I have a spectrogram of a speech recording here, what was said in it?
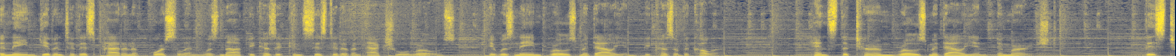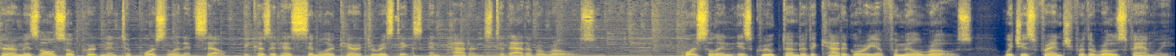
The name given to this pattern of porcelain was not because it consisted of an actual rose, it was named rose medallion because of the color. Hence the term rose medallion emerged. This term is also pertinent to porcelain itself because it has similar characteristics and patterns to that of a rose. Porcelain is grouped under the category of famille rose, which is French for the rose family.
